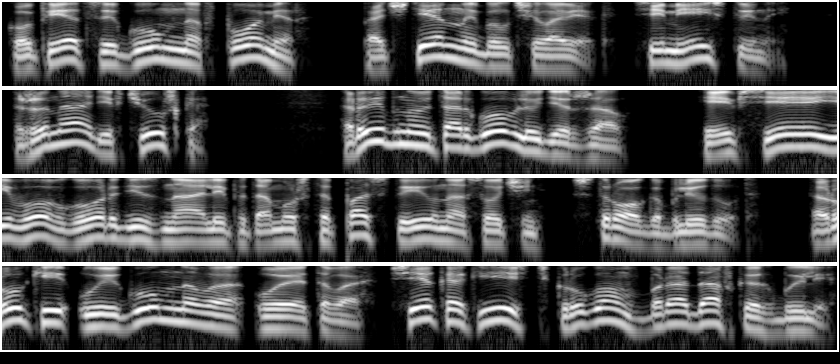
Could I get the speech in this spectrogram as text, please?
Купец Игумнов помер. Почтенный был человек, семейственный. Жена, девчушка. Рыбную торговлю держал. И все его в городе знали, потому что посты у нас очень строго блюдут. Руки у игумного, у этого, все как есть, кругом в бородавках были.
